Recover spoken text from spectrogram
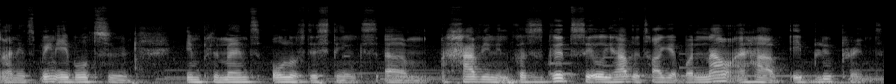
and it's been able to implement all of these things um, having it. Because it's good to say oh you have the target but now i have a blueprint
